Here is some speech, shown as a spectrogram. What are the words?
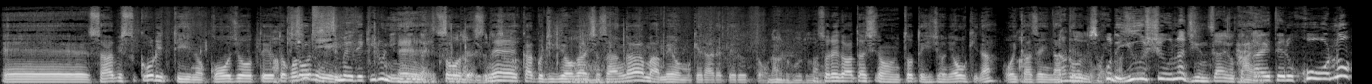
えー、サービスクオリティの向上というところに、説明できる人間が必要だ、えー、そうですね、各事業会社さんがまあ目を向けられてると、なるほど。まあ、それが私どもにとって非常に大きな追い風になっていると思います。そこで優秀な人材を抱えている方の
